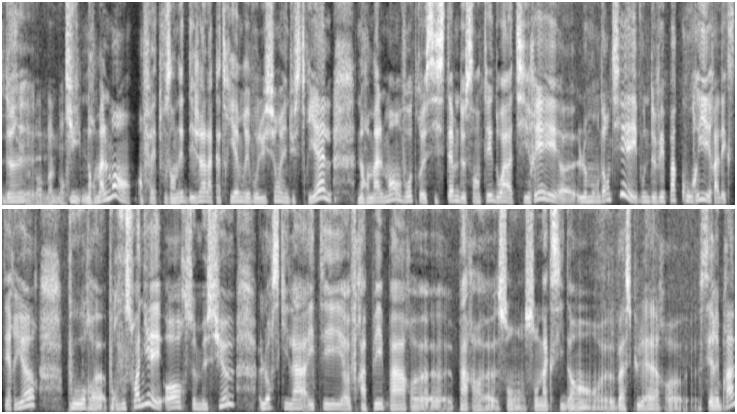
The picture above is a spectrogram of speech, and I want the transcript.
d'un normalement. qui normalement, en fait, vous en êtes déjà la quatrième révolution industrielle, normalement, votre système de santé doit attirer euh, le monde entier et vous ne devez pas courir à l'extérieur pour, euh, pour vous soigner. Or, ce monsieur, lorsqu'il a été euh, frappé par, par son, son accident vasculaire cérébral,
